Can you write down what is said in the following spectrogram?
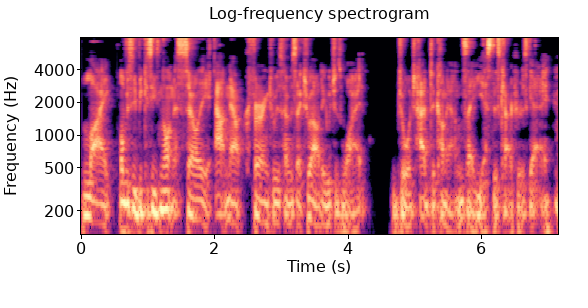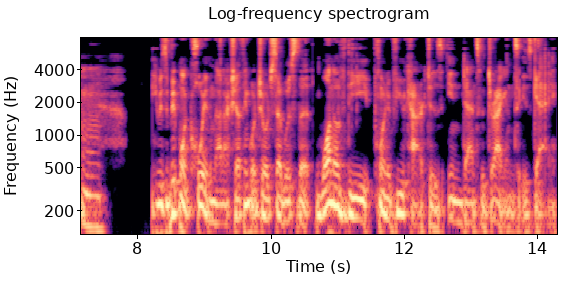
like, obviously because he's not necessarily out and out referring to his homosexuality, which is why George had to come out and say, yes, this character is gay. Hmm. He was a bit more coy than that, actually. I think what George said was that one of the point of view characters in Dance with Dragons is gay.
